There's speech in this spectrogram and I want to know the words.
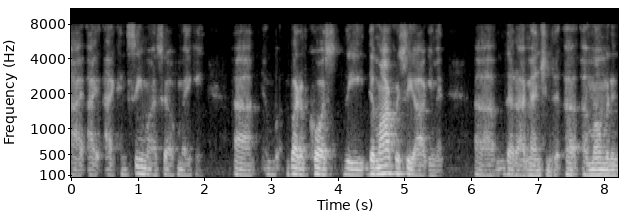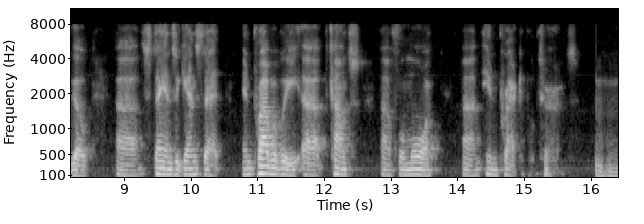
I, I, I can see myself making. Uh, but of course, the democracy argument uh, that I mentioned a, a moment ago uh, stands against that and probably uh, counts uh, for more in practical terms. Mm-hmm.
